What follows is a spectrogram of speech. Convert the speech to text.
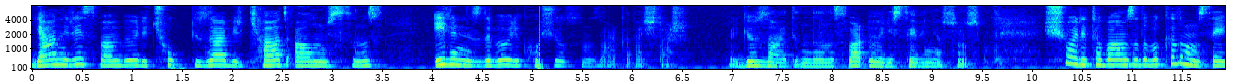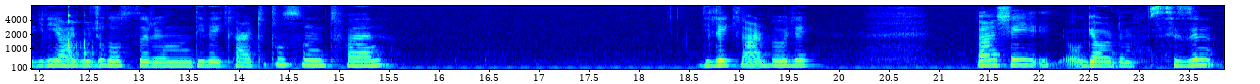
yani resmen böyle çok güzel bir kağıt almışsınız. Elinizde böyle koşuyorsunuz arkadaşlar. Böyle göz aydınlığınız var. Öyle seviniyorsunuz. Şöyle tabağımıza da bakalım mı sevgili yay burcu dostlarım? Dilekler tutulsun lütfen. Dilekler böyle ben şey gördüm. Sizin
